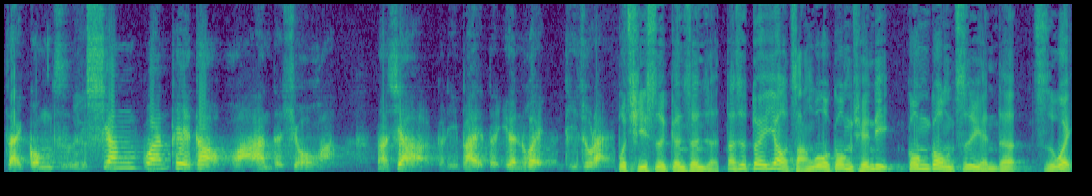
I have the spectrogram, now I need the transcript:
在公职相关配套法案的修法。那下个礼拜的院会提出来，不歧视更生人，但是对要掌握公权力、公共资源的职位，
